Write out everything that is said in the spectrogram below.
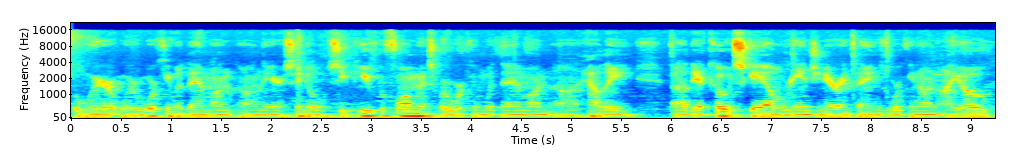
But we're, we're working with them on, on their single CPU performance. We're working with them on uh, how they uh, their code scale, re-engineering things, working on I/O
